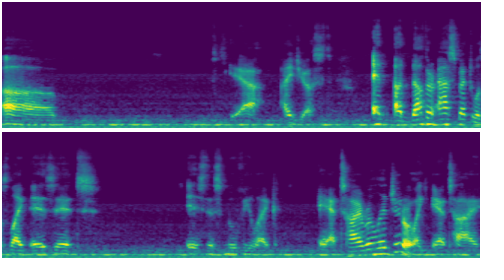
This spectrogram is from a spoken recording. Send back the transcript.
um, yeah, I just. And another aspect was like, is it. Is this movie like anti religion or like anti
